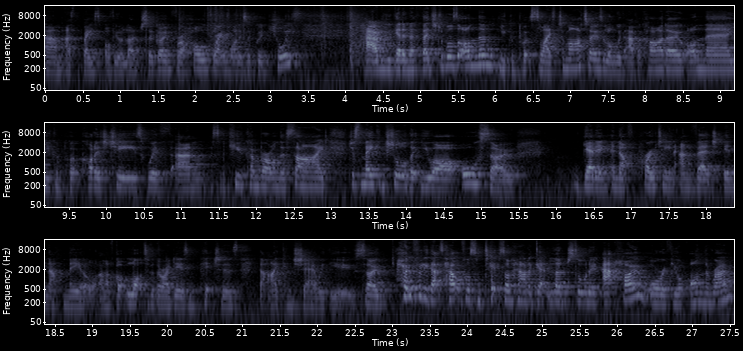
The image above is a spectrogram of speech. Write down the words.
um, as the base of your lunch. So going for a whole grain one is a good choice. How do you get enough vegetables on them? You can put sliced tomatoes along with avocado on there. You can put cottage cheese with um, some cucumber on the side. Just making sure that you are also getting enough protein and veg in that meal. And I've got lots of other ideas and pictures that I can share with you. So hopefully that's helpful. Some tips on how to get lunch sorted at home or if you're on the run.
